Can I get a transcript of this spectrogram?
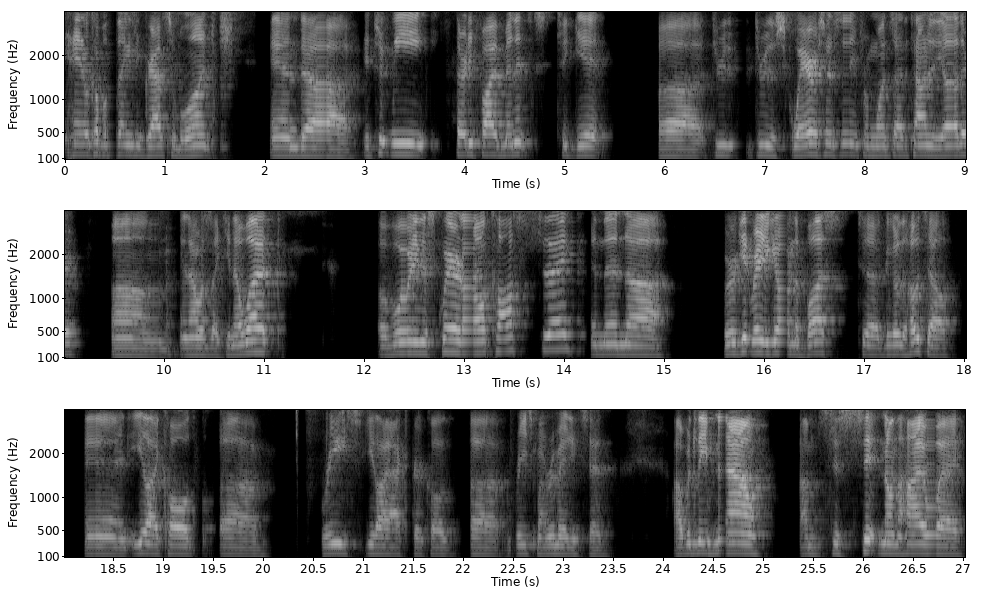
handle a couple of things and grab some lunch. And uh, it took me 35 minutes to get uh, through through the square, essentially from one side of town to the other. Um, and I was like, you know what? Avoiding the square at all costs today. And then uh, we were getting ready to go on the bus to go to the hotel, and Eli called um, Reese. Eli Acker called uh, Reese, my roommate. He said, "I would leave now. I'm just sitting on the highway."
